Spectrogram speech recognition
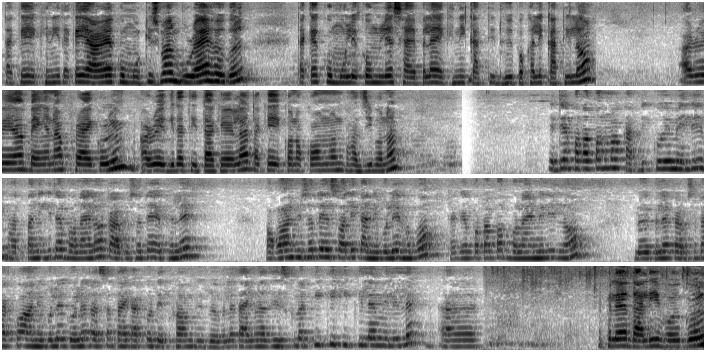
তাকে এইখিনি তাকে ইয়াৰে কোমল কিছুমান বুঢ়াই হৈ গ'ল। তাকে কোমলীয়া কোমলীয়া চাই পেলাই এইখিনি কাটি ধুই পখালি কাটি লওঁ। আৰু এয়া বেঙেনা ফ্ৰাই কৰিম আৰু এইকেইটা তিতা কেৰেলা তাকে এইকণ অকণমান ভাজি বনাম। এতিয়া পটাপট মই কাটি কৰি মেলি ভাত পানীকেইটা বনাই লওঁ তাৰপিছতে এইফালে অকণমান পিছতে এই ছোৱালীক আনিবলৈ হ'ব। তাকে পটাপট বনাই মেলি লওঁ। লৈ পেলাই তাৰপিছত আকৌ আনিবলৈ গ'লে তাৰপিছত তাইক আকৌ দেখুৱাম কি কৰি পেলাই। তাইনো আজি স্কুলত কি কি শিকিলে মেলিলে এইফালে দালি হৈ গ'ল।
